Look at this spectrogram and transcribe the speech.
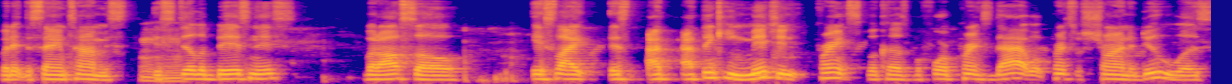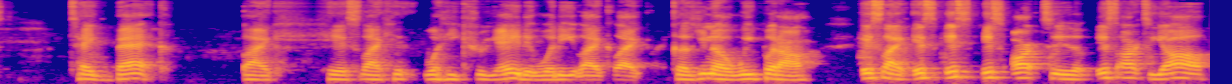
but at the same time it's it's Mhm. still a business but also it's like it's I, I think he mentioned prince because before prince died what prince was trying to do was take back like his like his, what he created what he like like because you know we put our it's like it's it's it's art to it's art to y'all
